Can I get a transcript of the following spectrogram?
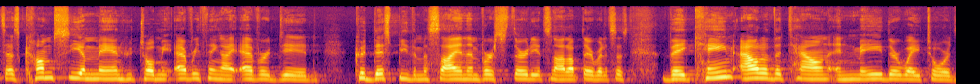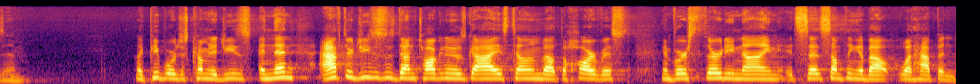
It says, Come see a man who told me everything I ever did. Could this be the Messiah? And then verse 30, it's not up there, but it says, They came out of the town and made their way towards him. Like people were just coming to Jesus. And then after Jesus is done talking to those guys, telling them about the harvest, in verse 39, it says something about what happened.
